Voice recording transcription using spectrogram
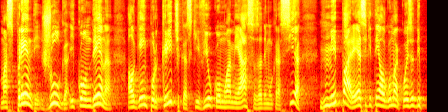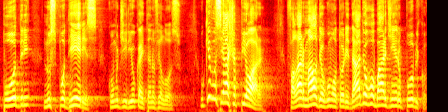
mas prende, julga e condena alguém por críticas que viu como ameaças à democracia, me parece que tem alguma coisa de podre nos poderes, como diria o Caetano Veloso. O que você acha pior? Falar mal de alguma autoridade ou roubar dinheiro público?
